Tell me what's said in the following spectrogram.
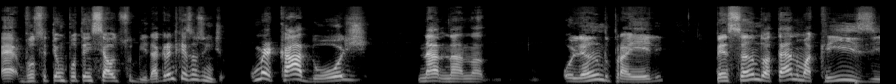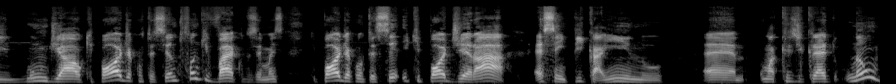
é, você tem um potencial de subida. A grande questão é o seguinte: o mercado hoje, na, na, na, olhando para ele, pensando até numa crise mundial que pode acontecer, não estou falando que vai acontecer, mas que pode acontecer e que pode gerar S&P caindo, é, uma crise de crédito não,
